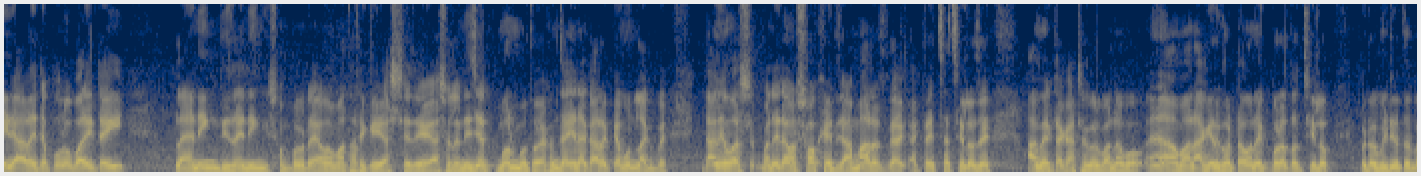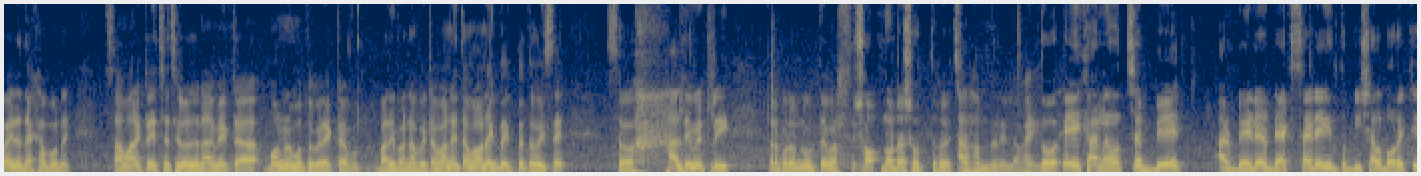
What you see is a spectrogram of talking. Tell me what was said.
এই আর এটা পুরো বাড়িটাই প্ল্যানিং ডিজাইনিং সম্পর্কটাই আমার মাথা থেকে আসছে যে আসলে নিজের মন মতো। এখন জানি না কারও কেমন লাগবে। কিন্তু আমি আমার মানে এটা আমার শখের যে আমার একটা- ইচ্ছা ছিল যে আমি একটা কাঠের ঘর বানাবো। হ্যাঁ আমার আগের ঘরটা অনেক পুরাতন ছিল ওটা ভিডিওতে বাইরে দেখাবো না। সো আমার একটা ইচ্ছা ছিল যে না আমি একটা মনের মতো করে একটা বাড়ি বানাবো। এটা বানাইতে আমার অনেক বেগ পেতে হয়েছে সো আলটিমেটলি তারপর আমরা উঠতে পারছি। স্বপ্নটা সত্য হয়েছে। আলহামদুলিল্লাহ ভাই। তো এইখানে হচ্ছে বেড আর বেডের ব্যাক সাইডে কিন্তু বিশাল বড় একটি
